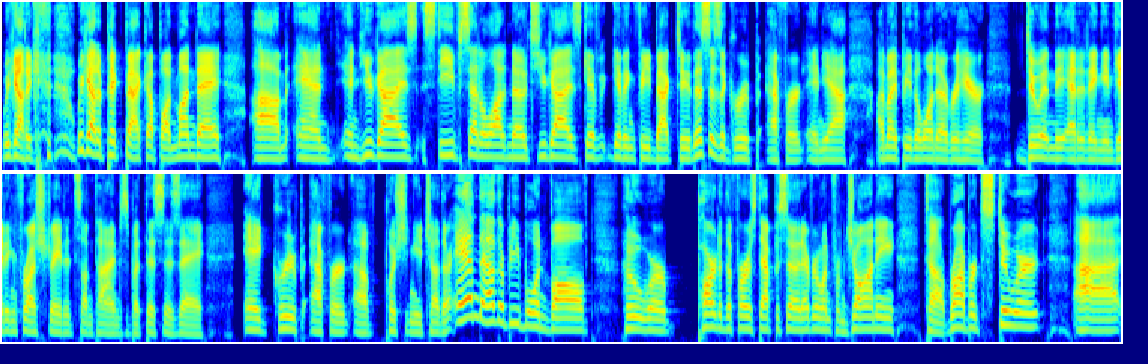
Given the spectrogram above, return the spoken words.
we gotta we gotta pick back up on monday. Um, and and you guys steve sent a lot of notes. You guys give giving feedback too. This is a group effort and yeah i might be the one over here doing the editing and getting frustrated sometimes but this is a a group effort of pushing each other and the other people involved who were part of the first episode. Everyone from Johnny to Robert Stewart uh,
